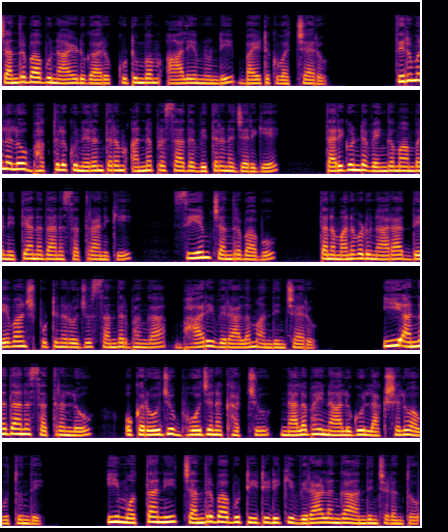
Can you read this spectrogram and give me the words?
చంద్రబాబు నాయుడుగారు కుటుంబం ఆలయం నుండి బయటకు వచ్చారు. తిరుమలలో భక్తులకు నిరంతరం అన్నప్రసాద వితరణ జరిగే తరిగొండ వెంగమాంబ నిత్యానదాన సత్రానికి సీఎం చంద్రబాబు తన మనవడు నారా దేవాంష్ పుట్టినరోజు సందర్భంగా భారీ విరాళం అందించారు. ఈ అన్నదాన సత్రంలో ఒకరోజు భోజన ఖర్చు నలభై నాలుగు లక్షలు అవుతుంది. ఈ మొత్తాన్ని చంద్రబాబు టీటీడీకి విరాళంగా అందించడంతో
